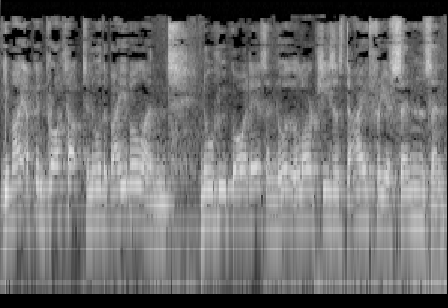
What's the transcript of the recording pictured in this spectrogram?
You might have been brought up to know the Bible and know who God is and know that the Lord Jesus died for your sins and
